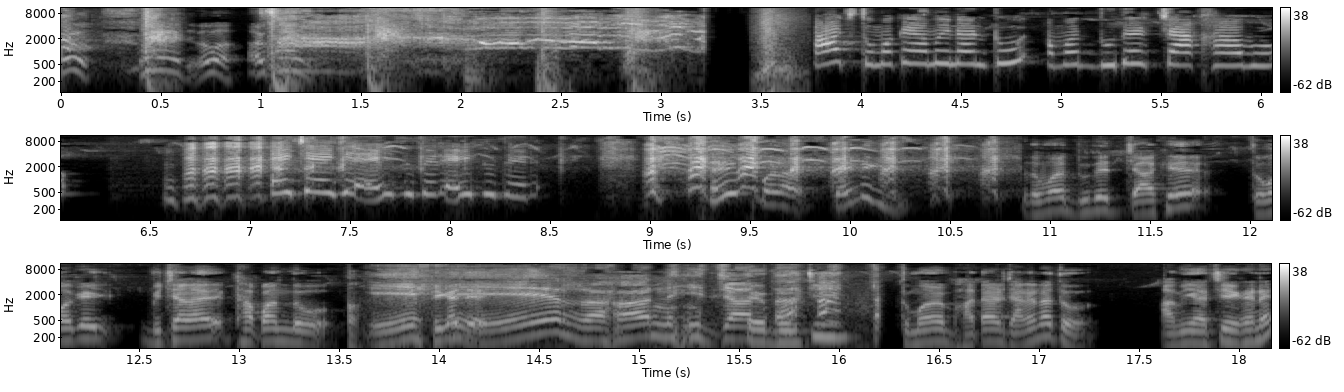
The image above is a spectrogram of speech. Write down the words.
চলো। আজ তোমাকে আমি নান্টু আমার দুধের চা খাওয়াবো। তোমার দুধের চা খেয়ে তোমাকে বিছানায় ঠাপান দেবো। ঠিক আছে? বলছি তোমার ভাতার জানে না তো? আমি আছি এখানে।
